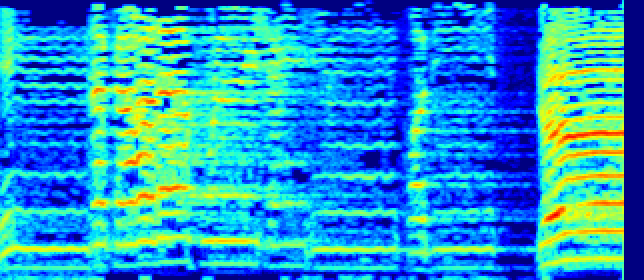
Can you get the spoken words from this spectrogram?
إنك على كل شيء قدير. يا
